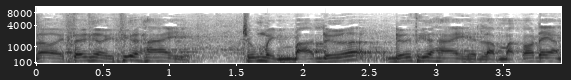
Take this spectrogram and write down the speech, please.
Rồi, tới người thứ hai. Chúng mình ba đứa đứa thứ hai là mặc áo đen.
